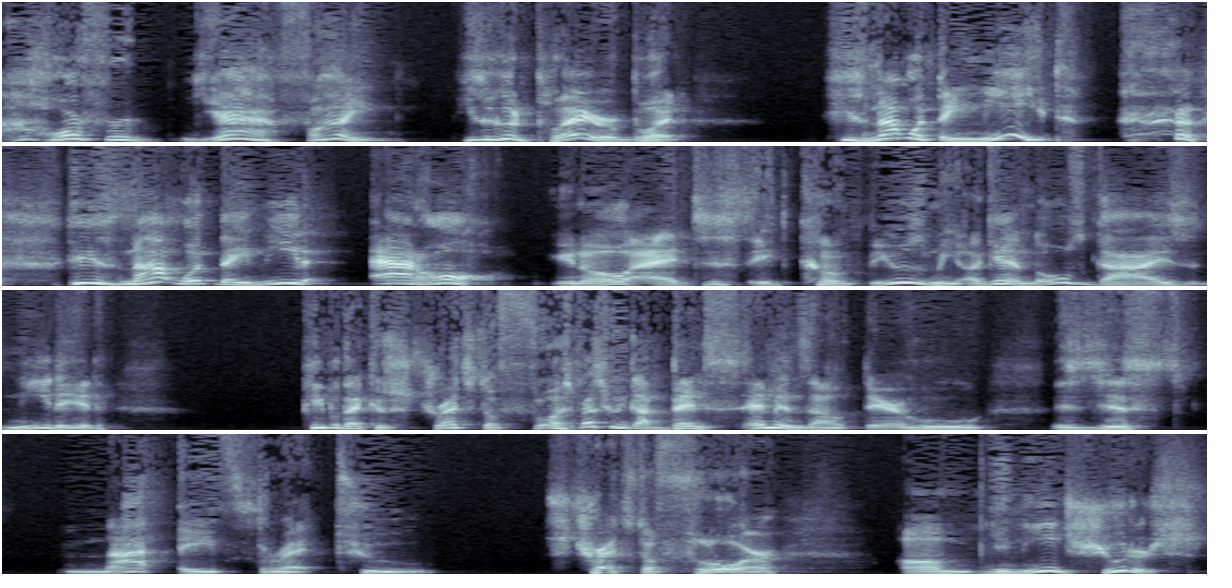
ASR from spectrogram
Al Horford yeah fine. He's a good player but he's not what they need. He's not what they need at all. You know, I just it confused me. Again, those guys needed people that could stretch the floor, especially we got Ben Simmons out there who is just not a threat to stretch the floor. Um, you need shooters.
